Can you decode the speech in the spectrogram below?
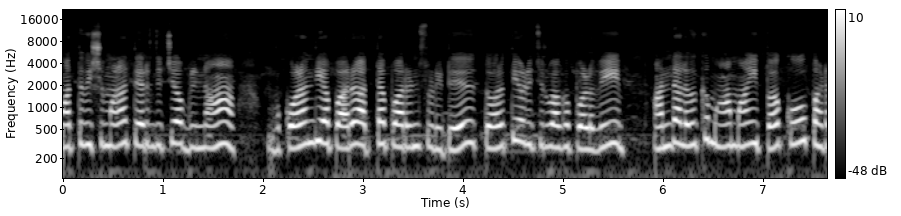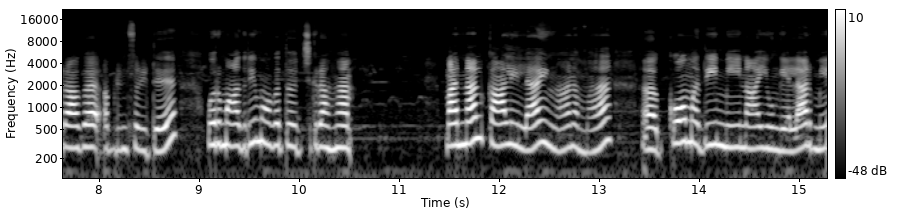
மற்ற விஷயமெல்லாம் தெரிஞ்சிச்சு அப்படின்னா குழந்தைய பாரு அத்தை பாருன்னு சொல்லிட்டு துரத்தி அடிச்சிருவாங்க போலவே அந்த அளவுக்கு மாமா இப்போ கோவப்படுறாங்க அப்படின்னு சொல்லிட்டு ஒரு மாதிரி முகத்தை வச்சுக்கிறாங்க. மறுநாள் காலையில் இங்கே நம்ம கோமதி மீனா இவங்க எல்லாருமே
